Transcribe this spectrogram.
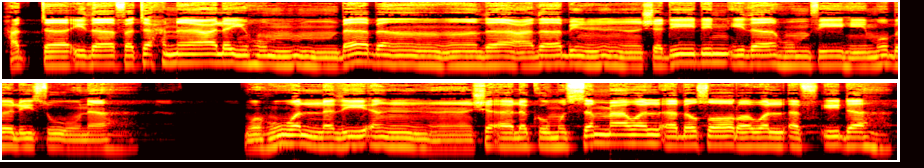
حتى اذا فتحنا عليهم بابا ذا عذاب شديد اذا هم فيه مبلسون وهو الذي انشا لكم السمع والابصار والافئده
